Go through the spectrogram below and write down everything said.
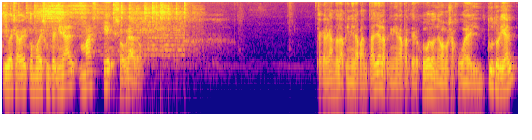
Y vais a ver cómo es un terminal más que sobrado. Está cargando la primera pantalla la primera parte del juego donde vamos a jugar el tutorial.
